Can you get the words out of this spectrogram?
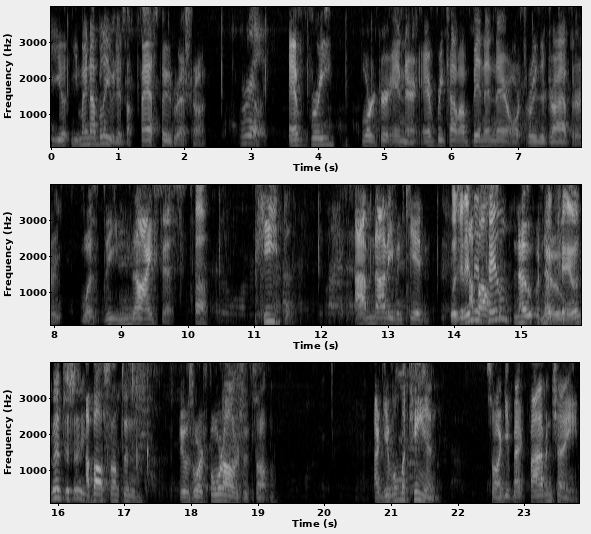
you you may not believe it. It's a fast food restaurant. Really? Every worker in there, every time I've been in there or through the drive-through, was the nicest Oh, people. I'm not even kidding. Was it in I this town? some- no, no. Okay, I was about to say. I bought something. It was worth four dollars and something. I give them a ten. So I get back five and change.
